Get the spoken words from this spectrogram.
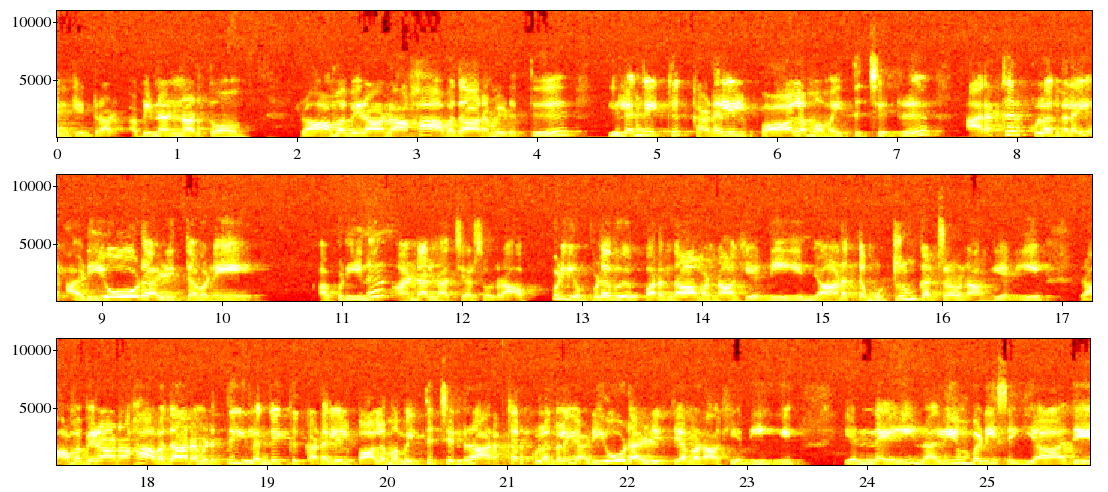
என்கின்றாள். அப்படின்னா என்ன அர்த்தம்? ராமபிரானாக அவதாரம் எடுத்து இலங்கைக்கு கடலில் பாலம் அமைத்து சென்று அரக்கர் குலங்களை அடியோடு அழித்தவனே அப்படின்னு ஆண்டாள் நாச்சியார் சொல்றா. அப்படி எவ்வளவு பரந்தாமன் ஆகிய நீ ஞானத்தை முற்றும் கற்றவன் ஆகிய நீ ராமபிரானாக அவதாரம் எடுத்து இலங்கைக்கு கடலில் பாலம் அமைத்து சென்று அரக்கர் குலங்களை அடியோடு அழித்தவன் ஆகிய நீ என்னை நலியும்படி செய்யாதே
